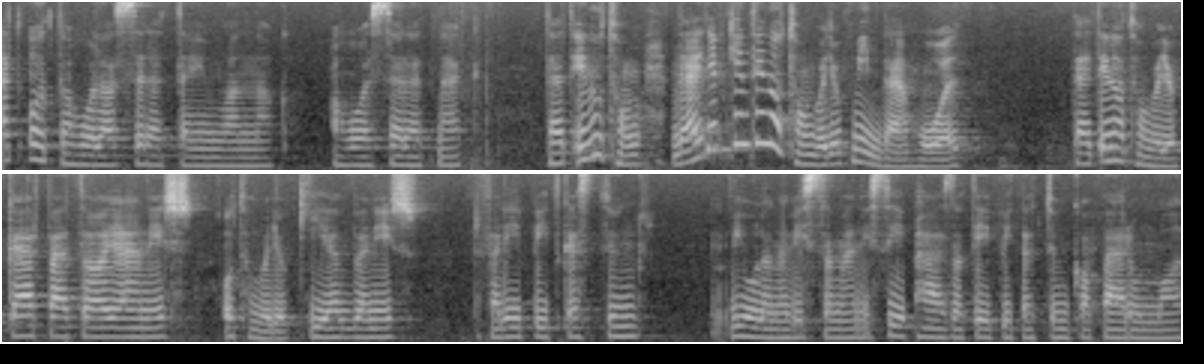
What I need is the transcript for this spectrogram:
Hát ott, ahol a szeretteim vannak, ahol szeretnek. Tehát én otthon, de egyébként én otthon vagyok mindenhol. Tehát én otthon vagyok Kárpátalján is, otthon vagyok Kievben is, felépítkeztünk, jó lenne visszamenni, szép házat építettünk a párommal.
